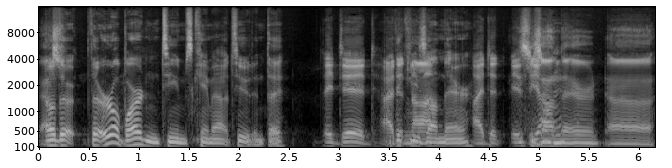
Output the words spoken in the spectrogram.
oh, the the Earl Barden teams came out too, didn't they? They did. I, think did he's not. on there. I did. Is He's he on there. Uh,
